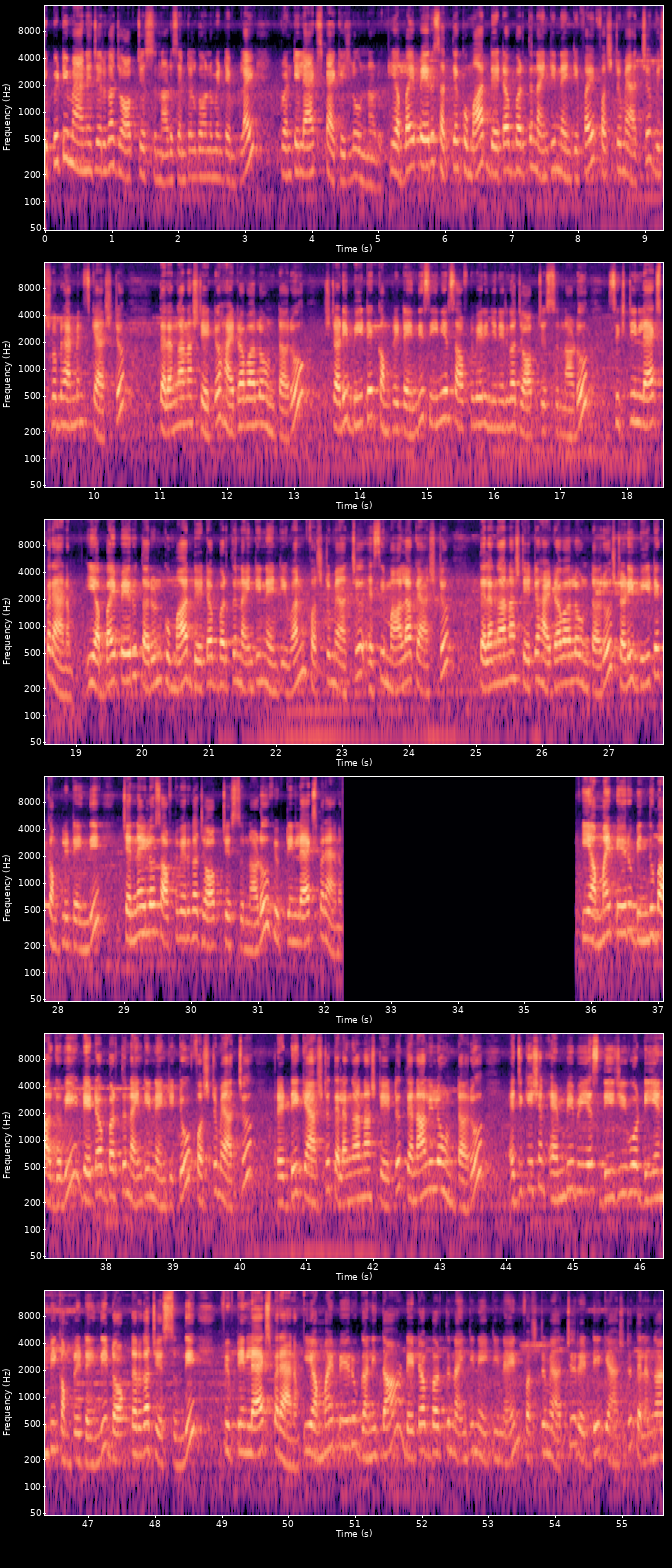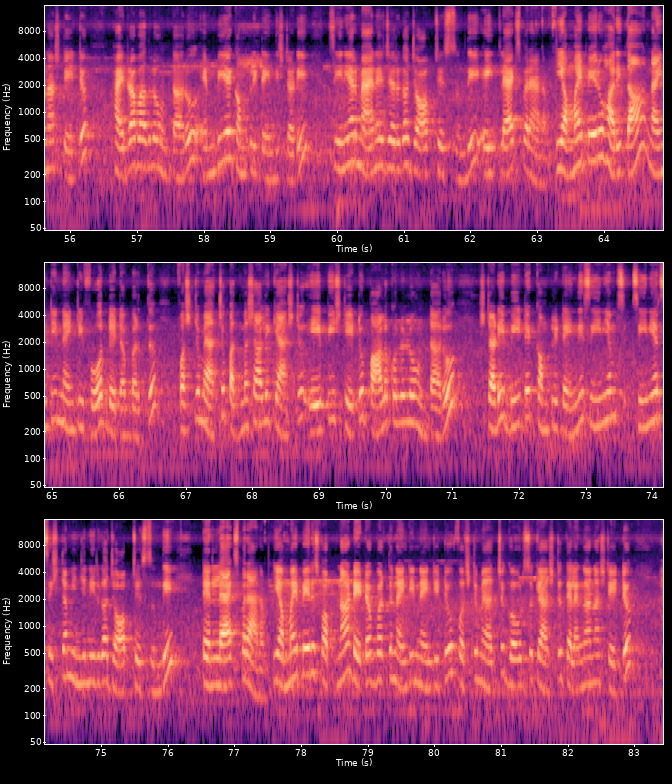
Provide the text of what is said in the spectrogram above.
డిప్యూటీ మేనేజర్గా జాబ్ చేస్తున్నాడు. Central government employee twenty lakhs ప్యాకేజ్లో ఉన్నాడు. ఈ అబ్బాయి పేరు Satyakumar date of birth nineteen ninety five first match Vishwa Brahmins caste Telangana state హైదరాబాద్లో ఉంటారు. స్టడీ బీటెక్ కంప్లీట్ అయింది. సీనియర్ సాఫ్ట్వేర్ ఇంజనీర్గా జాబ్ చేస్తున్నాడు. Sixteen lakhs per annum. ఈ అబ్బాయి పేరు Tarun Kumar. Date of birth nineteen ninety one. First match SC Mala caste. Telangana state హైదరాబాద్లో ఉంటారు. స్టడీ బీటెక్ కంప్లీట్ అయింది. చెన్నైలో సాఫ్ట్వేర్గా జాబ్ చేస్తున్నాడు. Fifteen lakhs per annum. ఈ అమ్మాయి పేరు Bindu Bhargavi. Date of birth nineteen ninety two. First match Reddy caste Telangana state తెనాలిలో ఉంటారు. Education MBBS DGO DNB complete అయింది. డాక్టర్గా చేస్తుంది. Fifteen lakhs per annum. ఈ అమ్మాయి పేరు Ganitha. Date of birth nineteen eighty nine. First match Reddy caste Telangana state హైదరాబాద్లో ఉంటారు. ఎంబీఏ కంప్లీట్ అయింది స్టడీ. సీనియర్ మేనేజర్గా జాబ్ చేస్తుంది. Eight lakhs per annum. ఈ అమ్మాయి పేరు Haritha. Nineteen ninety four date of birth first match Padmashali caste AP state పాలకొల్లులో ఉంటారు. Study BTech complete అయింది. సీనియర్ సీనియర్ సిస్టమ్ ఇంజనీర్గా జాబ్ చేస్తుంది. Ten lakhs per annum. ఈ అమ్మాయి పేరు Swapna. Date of birth nineteen ninety two. First match Gouds caste Telangana state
